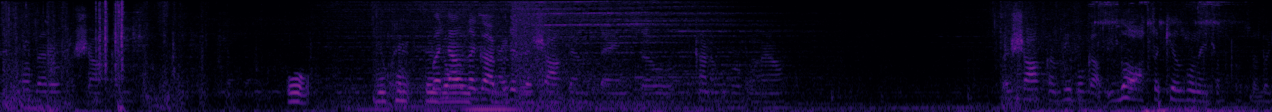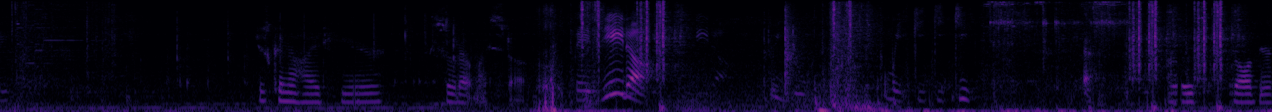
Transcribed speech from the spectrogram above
It's more better for shotgun. well you can But now they got rid of the shotgun thing, so it's kind of horrible now. The shotgun people got lots of kills when they jump on somebody. Just gonna hide here, sort out my stuff. Vegeta! What are you doing? Come here, kiki kiki. At least put all of your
